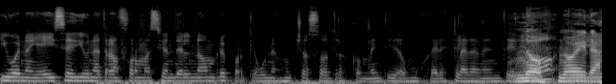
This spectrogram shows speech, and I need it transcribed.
y bueno, y ahí se dio una transformación del nombre porque uno es muchos otros con 22 mujeres, claramente. No, no, era.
